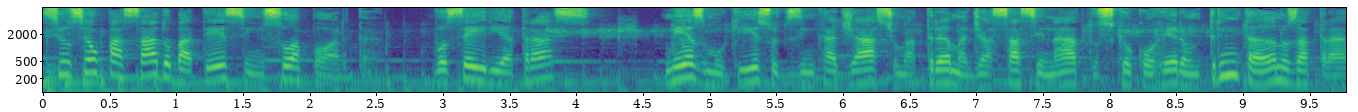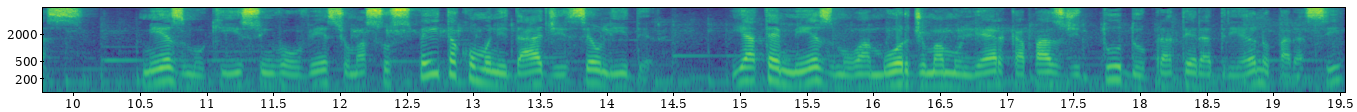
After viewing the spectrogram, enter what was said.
Se o seu passado batesse em sua porta, você iria atrás? Mesmo que isso desencadeasse uma trama de assassinatos que ocorreram 30 anos atrás, mesmo que isso envolvesse uma suspeita comunidade e seu líder, e até mesmo o amor de uma mulher capaz de tudo para ter Adriano para si?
